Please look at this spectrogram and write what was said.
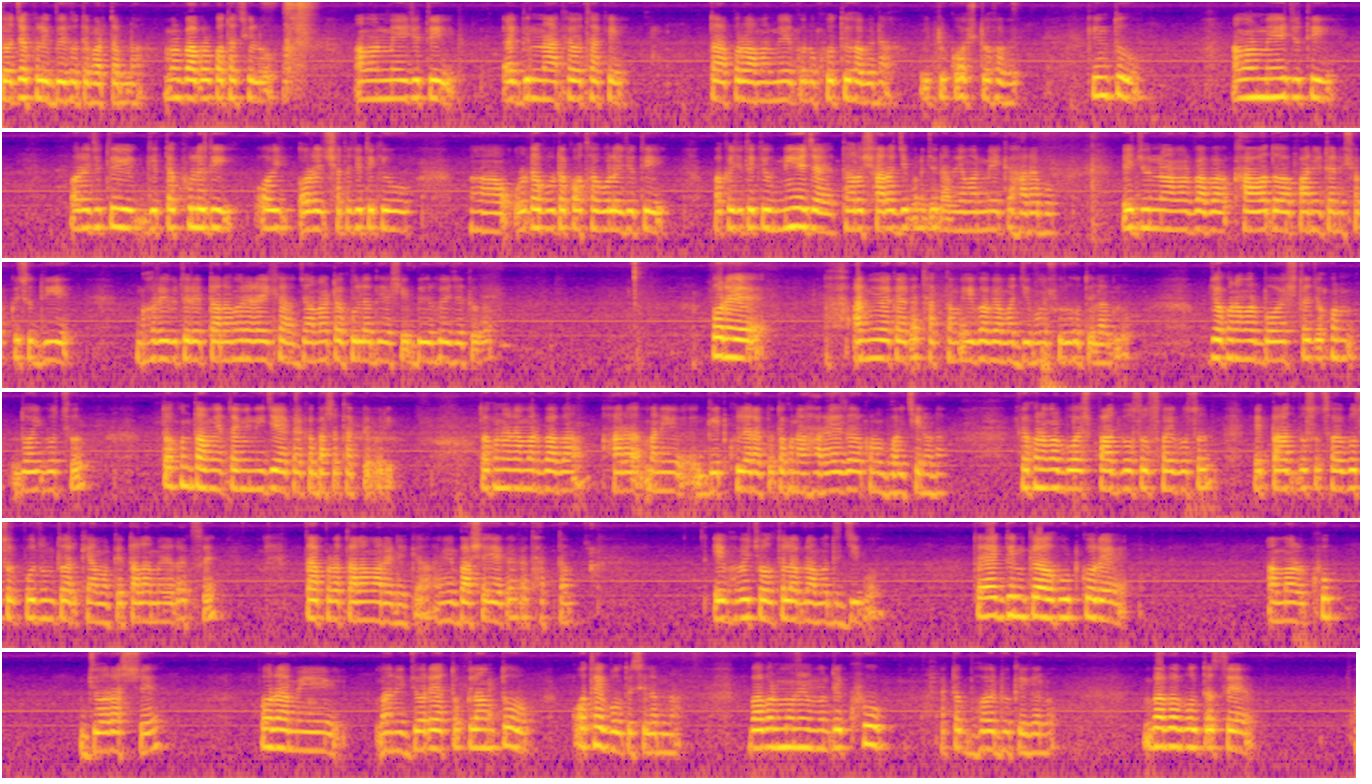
দরজা খুলে বের হতে পারতাম না। আমার বাবার কথা ছিল, আমার মেয়ে যদি একদিন না খেয়েও থাকে, তারপরও আমার মেয়ের কোনো ক্ষতি হবে না, একটু কষ্ট হবে। কিন্তু আমার মেয়ে যদি, ওরা যদি গেটটা খুলে দিই, ওই ওর সাথে যদি কেউ উল্টা পুল্টা কথা বলে যদি, ওকে যদি কেউ নিয়ে যায়, তাহলে সারা জীবনের জন্য আমি আমার মেয়েকে হারাবো। এই জন্য আমার বাবা খাওয়া দাওয়া, পানি টানি সব কিছু দিয়ে ঘরের ভিতরে তালা মেরে রাখা জানলাটা খোলা দিয়ে সে বের হয়ে যেত। পরে আমিও একা একা থাকতাম। এইভাবে আমার জীবন শুরু হতে লাগল। যখন আমার বয়সটা যখন দশ বছর তখন তো আমি তো আমি নিজে একা একা বাসা থাকতে পারি। তখন আর আমার বাবা হারা মানে গেট খুলে রাখতো, তখন আর হারায় যাওয়ার কোনো ভয় ছিল না। যখন আমার বয়স পাঁচ বছর, ছয় বছর, এই পাঁচ বছর, ছয় বছর পর্যন্ত আর কি আমাকে তালা মেরে রাখছে। তারপরে তালা মারে নাকি আমি বাসায় একা একা থাকতাম। এইভাবে চলতে লাগল আমাদের জীবন। তো একদিনকে হুট করে আমার খুব জ্বর আসছে। পরে আমি মানে জ্বরে এত ক্লান্ত, কথাই বলতেছিলাম না। বাবার মনের মধ্যে খুব একটা ভয় ঢুকে গেল। বাবা বলতেছে,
